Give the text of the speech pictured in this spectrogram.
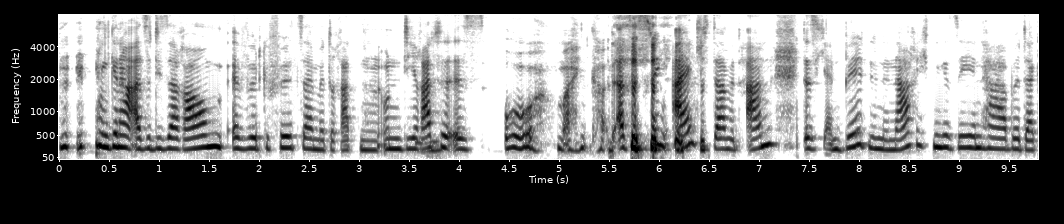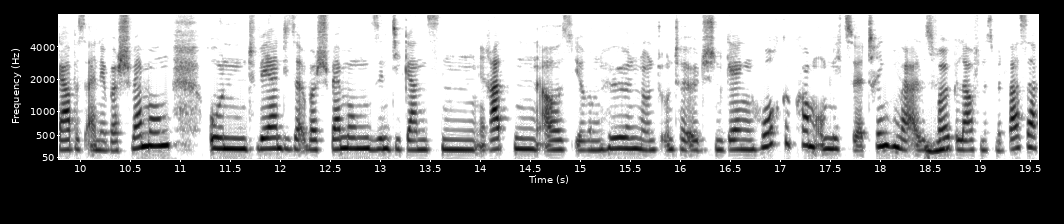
genau. Also dieser Raum äh, wird gefüllt sein mit Ratten und die Mhm. Ratte ist, oh mein Gott. Also es fing eigentlich damit an, dass ich ein Bild in den Nachrichten gesehen habe. Da gab es eine Überschwemmung und während dieser Überschwemmung sind die ganzen Ratten aus ihren Höhlen und unterirdischen Gängen hochgekommen, um nicht zu ertrinken, weil alles Mhm. vollgelaufen ist mit Wasser.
